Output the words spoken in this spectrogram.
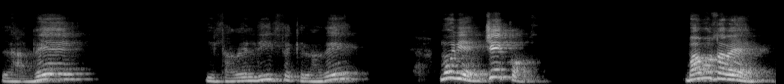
La D. Isabel dice que la D. Muy bien, chicos. Vamos a ver.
